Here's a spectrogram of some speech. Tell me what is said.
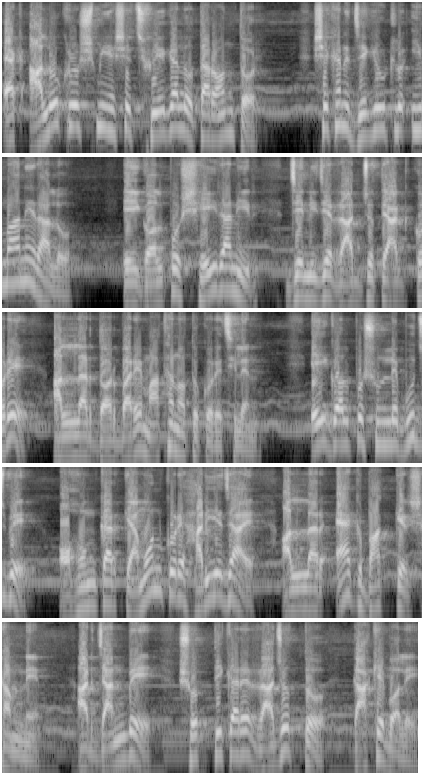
এক আলোক রশ্মি এসে ছুঁয়ে গেল তার অন্তর। সেখানে জেগে উঠল ইমানের আলো। এই গল্প সেই রানীর যে নিজের রাজ্য ত্যাগ করে আল্লাহর দরবারে মাথা নত করেছিলেন। এই গল্প শুনলে বুঝবে অহংকার কেমন করে হারিয়ে যায় আল্লাহর এক বাক্যের সামনে। আর জানবে সত্যিকারের রাজত্ব কাকে বলে।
